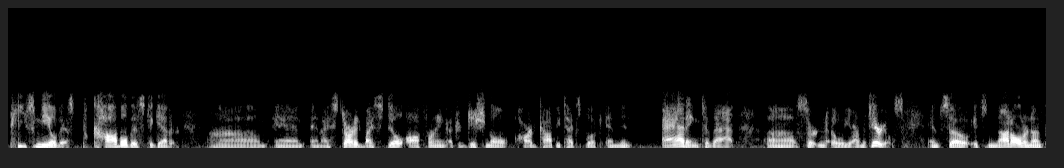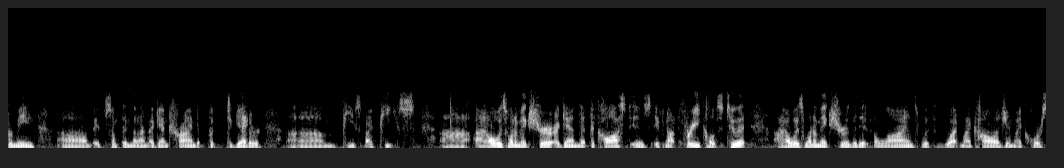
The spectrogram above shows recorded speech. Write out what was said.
piecemeal this, cobble this together. Um, and, and I started by still offering a traditional hard copy textbook and then adding to that uh, certain OER materials. And so it's not all or none for me. Uh, it's something that I'm, again, trying to put together um, piece by piece. Uh, I always want to make sure, again, that the cost is, if not free, close to it. I always want to make sure that it aligns with what my college and my course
